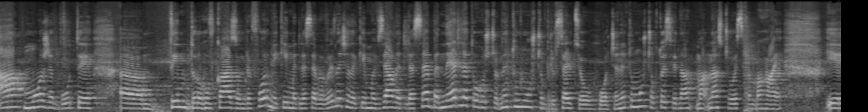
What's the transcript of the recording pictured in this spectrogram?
а може бути е, тим дороговказом реформ, який ми для себе визначили, який ми взяли для себе не для того, що не тому, що Брюссель цього хоче, не тому, що хтось від нас чогось вимагає, і,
